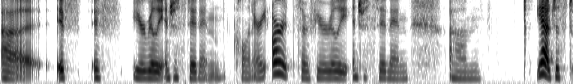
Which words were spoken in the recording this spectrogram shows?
uh, if if you're really interested in culinary arts, or if you're really interested in um, yeah, just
